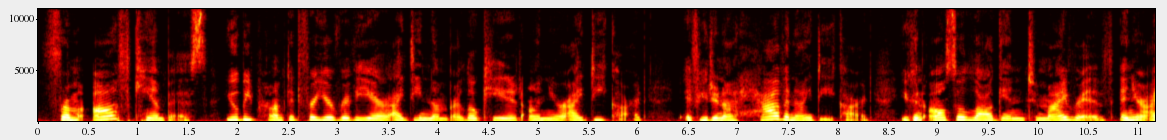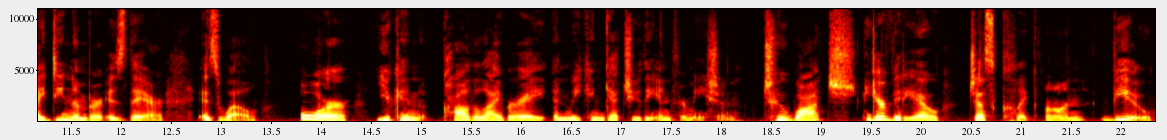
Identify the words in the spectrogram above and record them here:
From off campus, you'll be prompted for your Rivier ID number located on your ID card. If you do not have an ID card, you can also log in to MyRiv and your ID number is there as well. Or you can call the library and we can get you the information. To watch your video, just click on View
